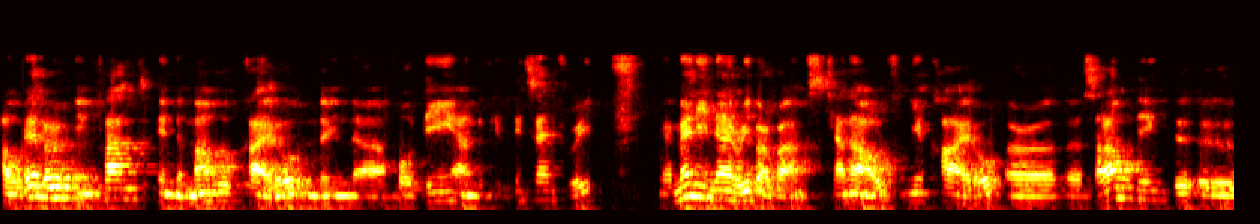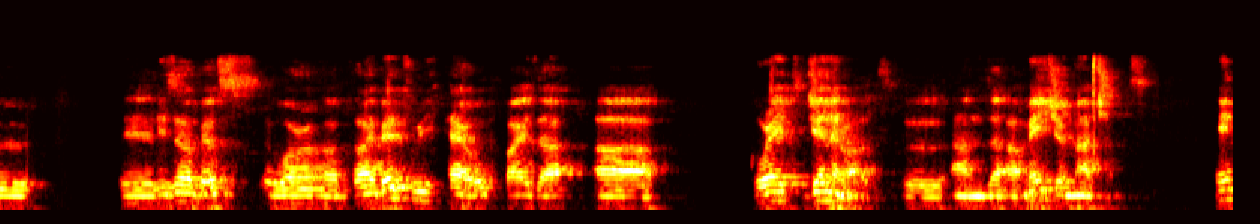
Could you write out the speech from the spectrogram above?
However, in fact, in the Mamluk Cairo in the 14th and 15th century, many Nile river banks, canals near Cairo, uh, uh, surrounding the uh, reservoirs were uh, privately held by the uh, great generals uh, and major merchants. In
